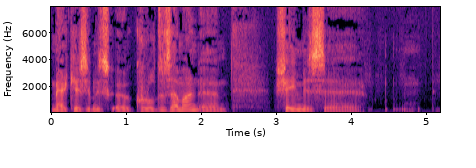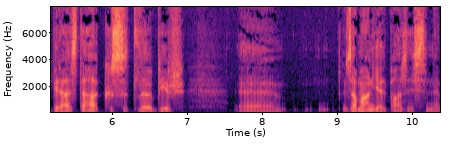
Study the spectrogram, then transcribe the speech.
merkezimiz e, kurulduğu zaman e, şeyimiz e, biraz daha kısıtlı bir e, zaman yelpazesine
